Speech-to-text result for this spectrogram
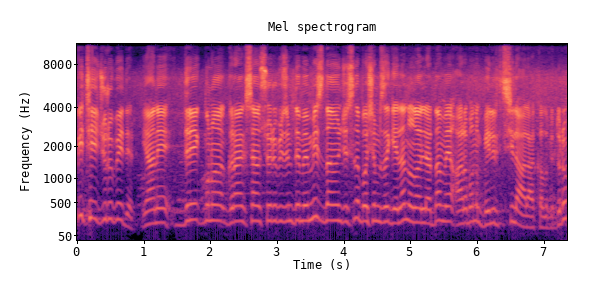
bir tecrübedir. Yani direkt buna Grand sensörü bizim dememiz daha öncesinde başımıza gelen olaylardan veya arabanın belirtisiyle alakalı bir durum.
